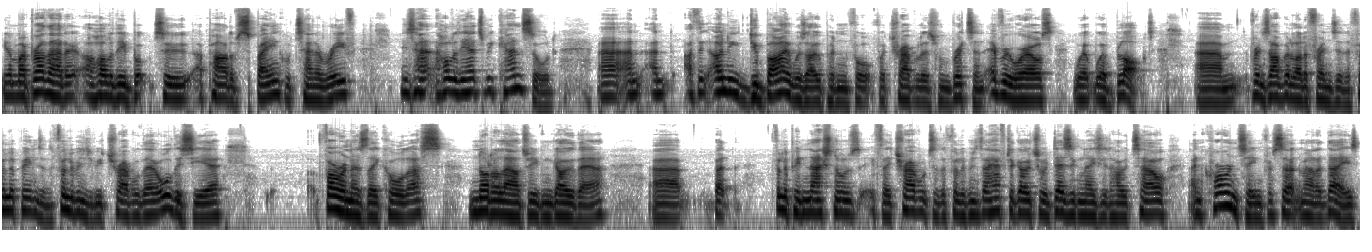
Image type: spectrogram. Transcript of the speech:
You know, my brother had a, a holiday booked to a part of Spain called Tenerife. His ha- holiday had to be cancelled. Uh, and and I think only Dubai was open for, for travellers from Britain. Everywhere else were, were blocked. Um, for instance, I've got a lot of friends in the Philippines. In the Philippines, if you travel there all this year, foreigners they call us, not allowed to even go there. Uh, but Philippine nationals, if they travel to the Philippines, they have to go to a designated hotel and quarantine for a certain amount of days,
